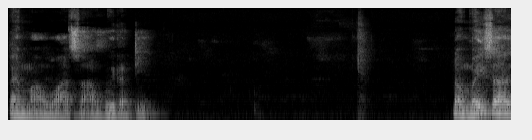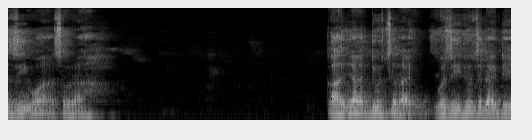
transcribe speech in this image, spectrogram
တမ္မာဝါစာဝိရတိတော့မိစ္ဆာဇီဝဆိုတာကာယဒုစရိုက်ဝစီဒုစရိုက်တွေ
